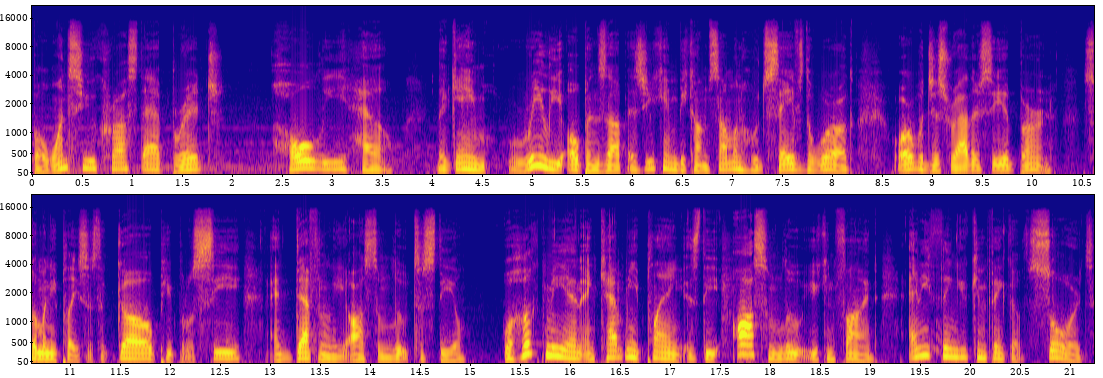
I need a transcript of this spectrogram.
but once you cross that bridge, holy hell, the game really opens up as you can become someone who saves the world or would just rather see it burn. So many places to go, people to see, and definitely awesome loot to steal. What hooked me in and kept me playing is the awesome loot you can find. Anything you can think of. Swords,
